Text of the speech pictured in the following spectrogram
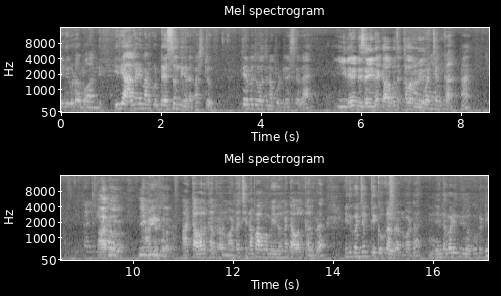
ఇది కూడా బాగుంది. ఇది ఆల్రెడీ మనకు డ్రెస్ ఉంది కదా ఫస్ట్ తిరుపతి పోతున్నప్పుడు డ్రెస్ కదా? ఇదే డిజైనే కాకపోతే కలర్ కొంచెం ఆ? ఆ కలర్ ఈ గ్రీన్ కలర్ ఆ టవల్ కలర్ అన్నమాట. చిన్న పాప మీద ఉన్న టవల్ కలర్ ఇది కొంచెం తిక్కు కలర్ అన్నమాట. Hmm. ఎంత పడింది ఇది ఒక్కొక్కటి?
